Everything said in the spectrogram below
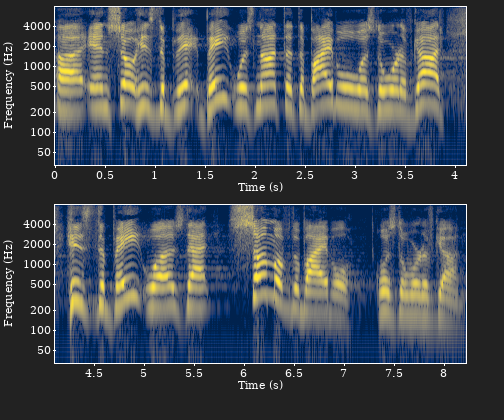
Uh, and so his debate was not that the Bible was the Word of God, his debate was that some of the Bible was the Word of God.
